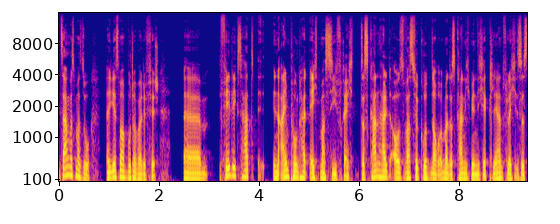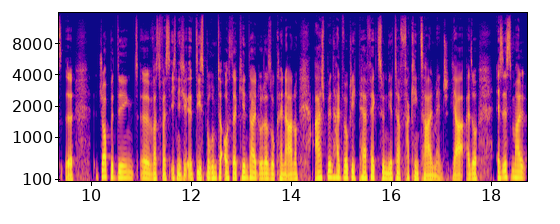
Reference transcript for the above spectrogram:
sagen wir es mal so, äh, jetzt mal Butter bei den Fisch. Ähm, Felix hat in einem Punkt halt echt massiv recht. Das kann halt aus was für Gründen auch immer, das kann ich mir nicht erklären. Vielleicht ist es äh, jobbedingt, äh, was weiß ich nicht, äh, dies berühmte aus der Kindheit oder so, keine Ahnung. Aber ich bin halt wirklich perfektionierter fucking Zahlenmensch. Ja, also es ist mal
